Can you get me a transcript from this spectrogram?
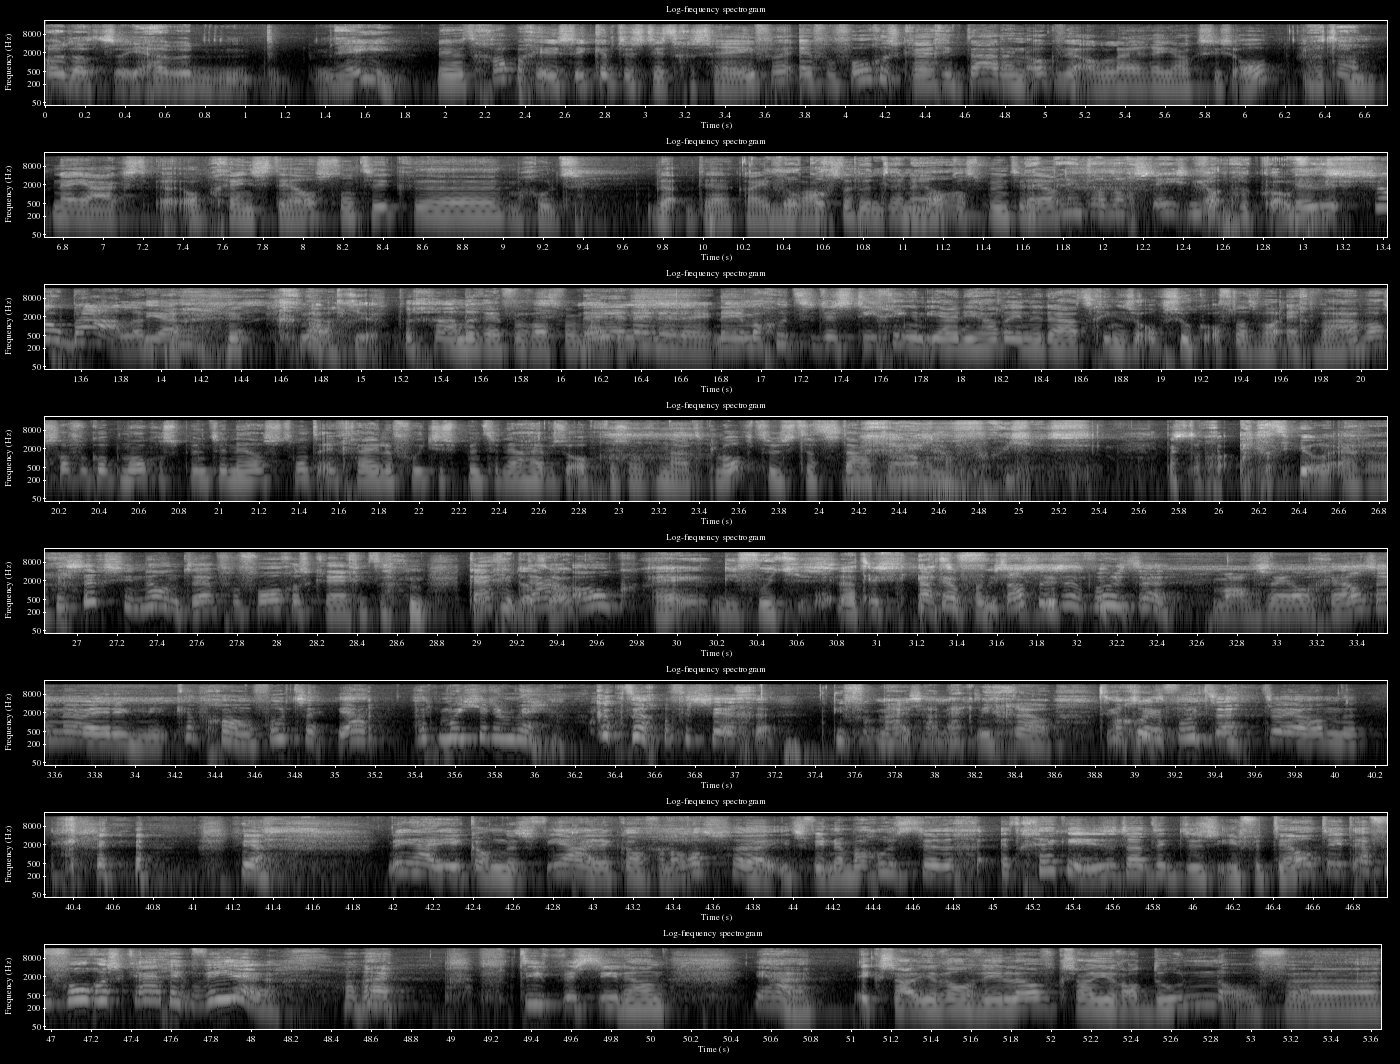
oh, dat, ja, we- nee. Nee, het grappige is, ik heb dus dit geschreven... en vervolgens krijg ik daar dan ook weer allerlei reacties op. Wat dan? Nou ja, ik st- op geen stijl stond ik... eh, maar goed, da- daar kan je verwachten. Mokkels.nl. Mokkels.nl. Daar ben ik dan nog steeds niet opgekomen. Dat is zo balen. Ja, Grapje. Nou, we gaan er even wat van Nee, maken. nee, nee, nee, nee. Nee, maar goed, dus die, gingen, ja, die hadden inderdaad, gingen ze opzoeken of dat wel echt waar was. Of ik op mokkels.nl stond en geilevoetjes.nl hebben ze opgezocht. Nou, het klopt, dus dat staat er allemaal. voetjes. Dat is toch wel echt heel erg. Dat is echt gênant, hè? Vervolgens kreeg ik dan... Krijg je dat daar ook? Hé, die voetjes. Dat is heb fantastische voeten. Maar of ze heel geil zijn, dat weet ik niet. Ik heb gewoon voeten. Ja, wat moet je ermee? Wat kan ik daarover zeggen? Die voor mij zijn echt niet geil. Maar twee goed, voeten, twee handen. ja. Nou ja, je kan dus ja, je kan van alles eh, iets vinden. Maar goed, het, het gekke is dat ik dus, je vertelt dit en vervolgens krijg ik weer types die dan, ja, ik zou je wel willen of ik zou je wel doen. Of, eh,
